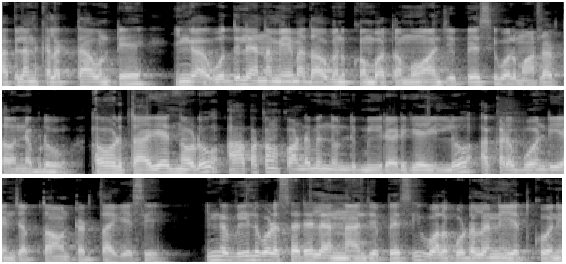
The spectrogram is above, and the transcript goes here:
ఆ పిల్లని కలెక్టా ఉంటే ఇంకా వద్దులేనా మేమే దావ కనుక్కొని పోతాము అని చెప్పేసి వాళ్ళు మాట్లాడుతా ఉన్నప్పుడు ఆవిడ తాగేసినోడు ఆ పక్కన కొండ మీద ఉండి మీరు అడిగే ఇల్లు అక్కడ బోండి అని చెప్తా ఉంటాడు తాగేసి. ఇంకా వీళ్ళు కూడా సరేలే అన్న అని చెప్పేసి వాళ్ళ గుడ్డలన్నీ ఎత్తుకొని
